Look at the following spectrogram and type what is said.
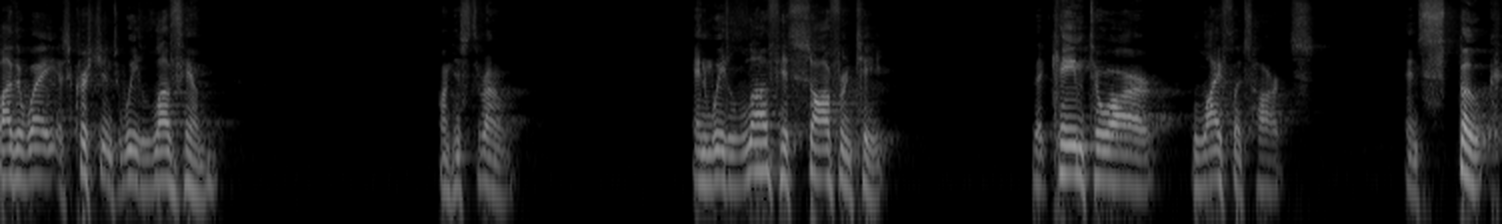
By the way, as Christians, we love him on his throne. And we love his sovereignty that came to our lifeless hearts and spoke,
